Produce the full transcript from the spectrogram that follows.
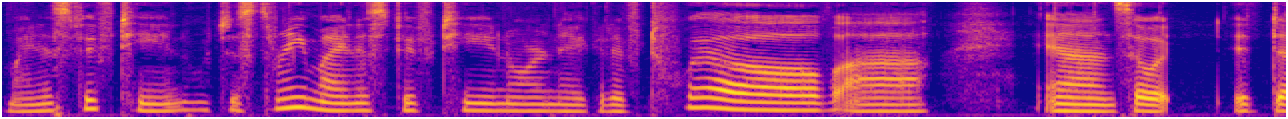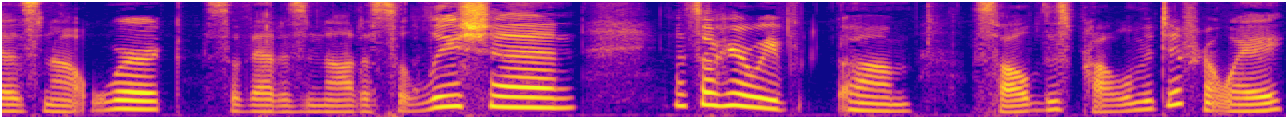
minus 15, which is 3 minus 15 or negative 12. Uh, and so it, it does not work, so that is not a solution. And so here we've um, solved this problem a different way,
